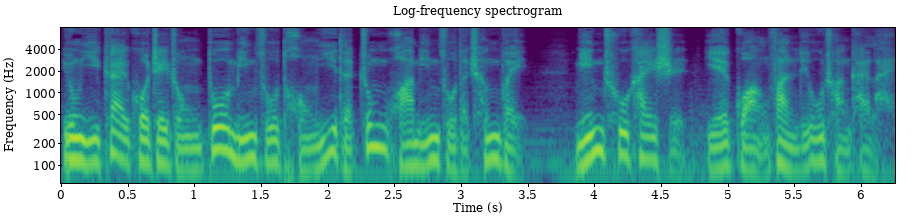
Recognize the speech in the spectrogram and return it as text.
用以概括这种多民族统一的中华民族的称谓，民初开始也广泛流传开来。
